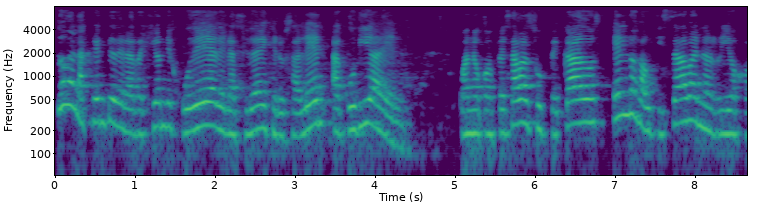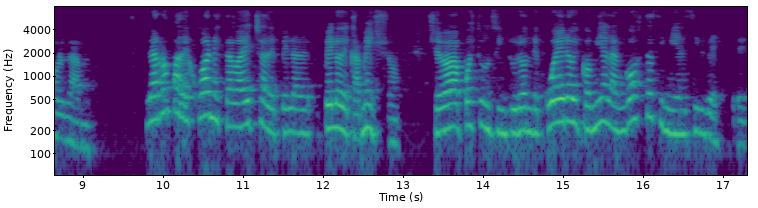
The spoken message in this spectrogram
Toda la gente de la región de Judea de la ciudad de Jerusalén acudía a él. Cuando confesaban sus pecados, él los bautizaba en el río Jordán. La ropa de Juan estaba hecha de pelo de camello. Llevaba puesto un cinturón de cuero y comía langostas y miel silvestre.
